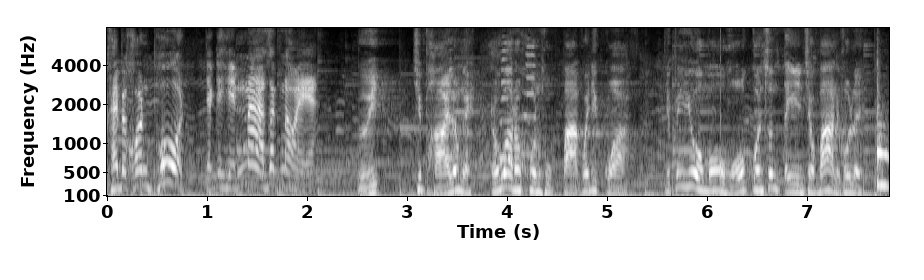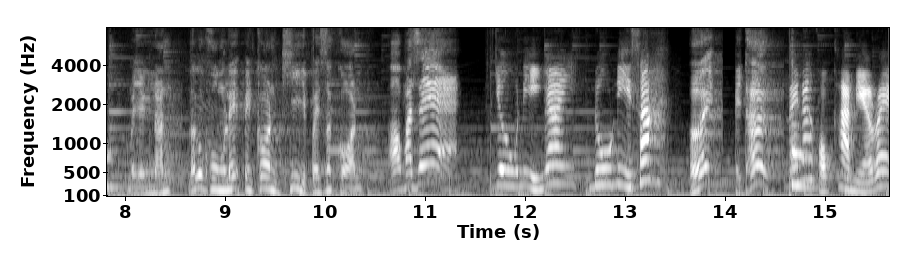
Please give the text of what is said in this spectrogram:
ใครเป็นคนพูด อยากจะเห็นหน้าสักหน่อยอะเฮ้ย ชิบหายแล้วไง เราว่าเราควรหุบปากไว้ดีกว่า อย่าไปยั่วโมโหกวนส้นตีนชาวบ้านเขาเลย ไม่อย่างนั้นเราก็คงเละเป็นก้อนขี้ไปซะก่อน ออกมาซิอยู่นี่ไง ดูนี่ซะ เฮ้ย ไอ้เติ้งในหน้าของข้าเนี่ยแร่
